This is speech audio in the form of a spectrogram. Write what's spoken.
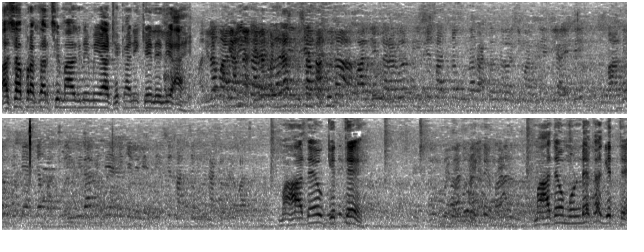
अशा प्रकारची मागणी मी या ठिकाणी केलेली आहे. महादेव गित्ते महादेव मुंडे का गित्ते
